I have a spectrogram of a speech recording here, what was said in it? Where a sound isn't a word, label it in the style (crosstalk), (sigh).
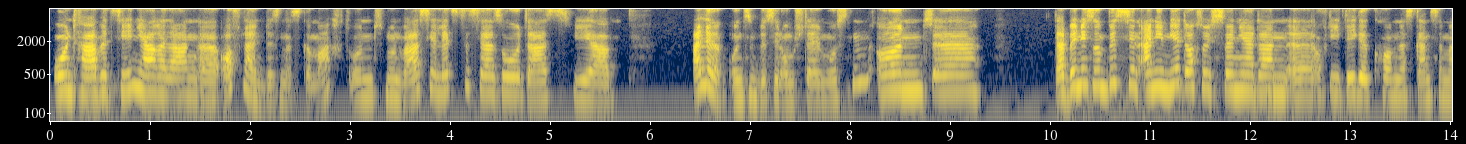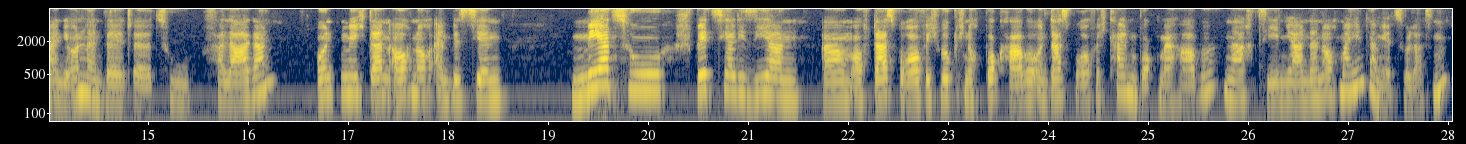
und habe zehn Jahre lang äh, Offline-Business gemacht. Und nun war es ja letztes Jahr so, dass wir alle uns ein bisschen umstellen mussten. Und äh, da bin ich so ein bisschen animiert, auch durch Svenja, dann äh, auf die Idee gekommen, das Ganze mal in die Online-Welt äh, zu verlagern und mich dann auch noch ein bisschen mehr zu spezialisieren ähm, auf das, worauf ich wirklich noch Bock habe und das, worauf ich keinen Bock mehr habe, nach zehn Jahren dann auch mal hinter mir zu lassen.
